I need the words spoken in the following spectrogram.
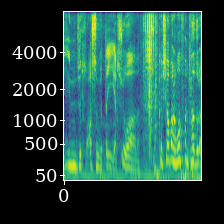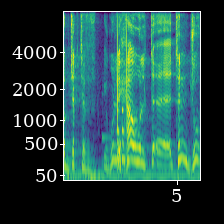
ينزل رأسه ويطير. شو هذا؟ okay شباب أنا ما فهمت هذا ال objective يقول لي حاول. تنجو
